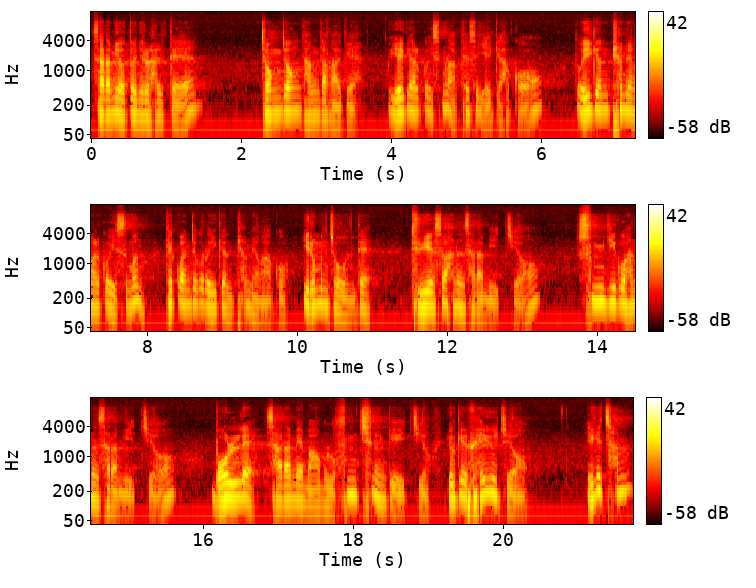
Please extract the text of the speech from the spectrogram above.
사람이 어떤 일을 할 때 정정당당하게 얘기할 거 있으면 앞에서 얘기하고 또 의견 표명할 거 있으면 객관적으로 의견 표명하고 이러면 좋은데 뒤에서 하는 사람이 있지요. 숨기고 하는 사람이 있지요. 몰래 사람의 마음을 훔치는 게 있지요. 이게 회유죠. 이게 참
